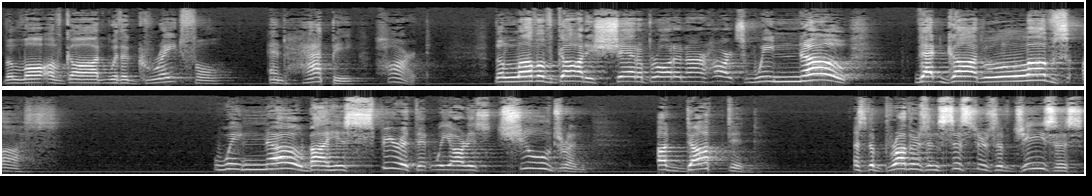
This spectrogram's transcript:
the law of God with a grateful and happy heart. The love of God is shed abroad in our hearts. We know that God loves us. We know by His Spirit that we are His children, adopted as the brothers and sisters of Jesus,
